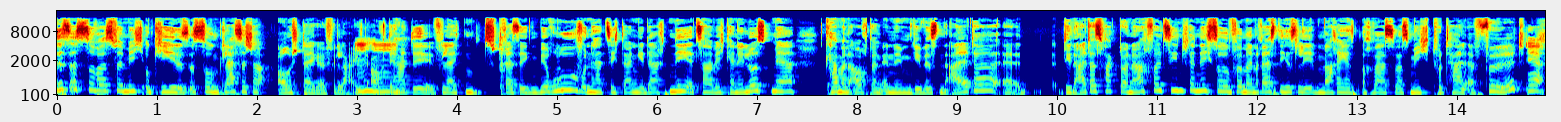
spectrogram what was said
das ist sowas für mich, okay, das ist so ein klassischer Aussteiger vielleicht mhm. auch. Der hatte vielleicht einen stressigen Beruf und hat sich dann gedacht, nee, jetzt habe ich keine Lust mehr. Kann man auch dann in einem gewissen Alter äh, den Altersfaktor nachvollziehen, finde ich. So für mein restliches Leben mache ich jetzt noch was, was mich total erfüllt. Ja.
